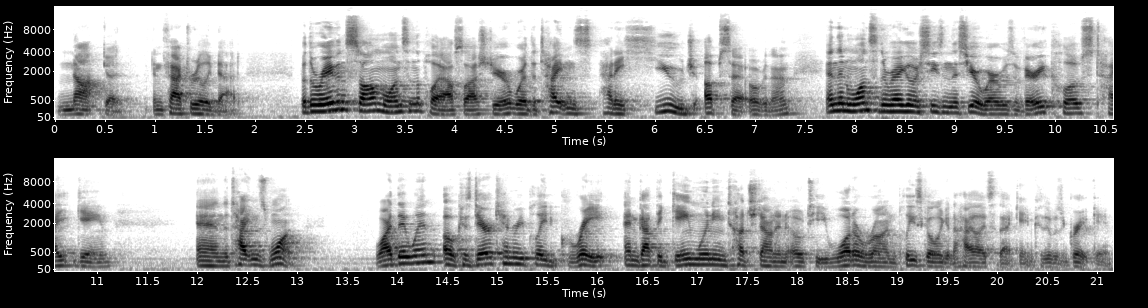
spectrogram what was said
Not good. In fact, really bad. But the Ravens saw him once in the playoffs last year where the Titans had a huge upset over them. And then once in the regular season this year where it was a very close, tight game and the Titans won. Why'd they win? Oh, because Derrick Henry played great and got the game winning touchdown in OT. What a run. Please go look at the highlights of that game because it was a great game.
